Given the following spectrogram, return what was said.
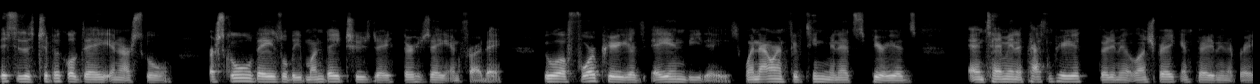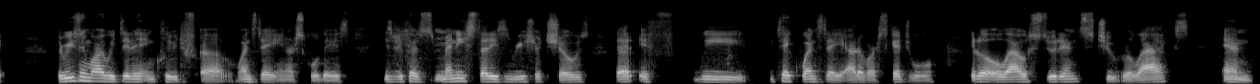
This is a typical day in our school. Our school days will be Monday, Tuesday, Thursday, and Friday. We will have four periods, A and B days, one hour and 15 minutes periods, and 10 minute passing period, 30 minute lunch break, and 30 minute break. The reason why we didn't include uh, Wednesday in our school days is because many studies and research shows that if we take Wednesday out of our schedule, it'll allow students to relax and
